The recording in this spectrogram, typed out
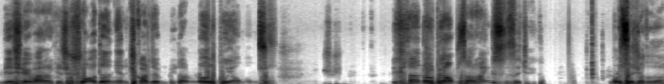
Bir şey var arkadaşlar şu adının yeni çıkardığı bir tane nol biyomumuz. İki tane nol biyomumuz var. Hangisini seçecek? Bunu seçecekler.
